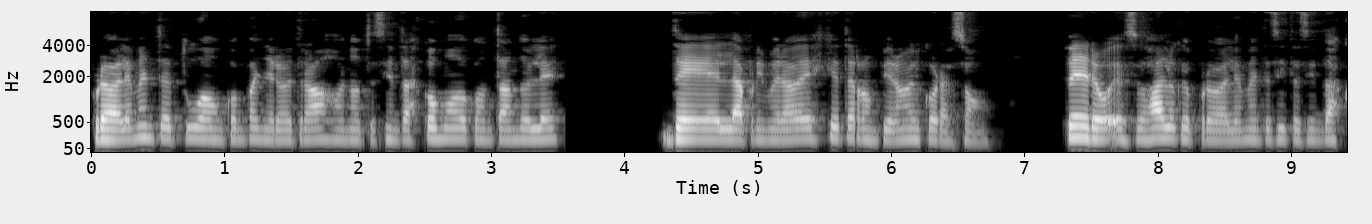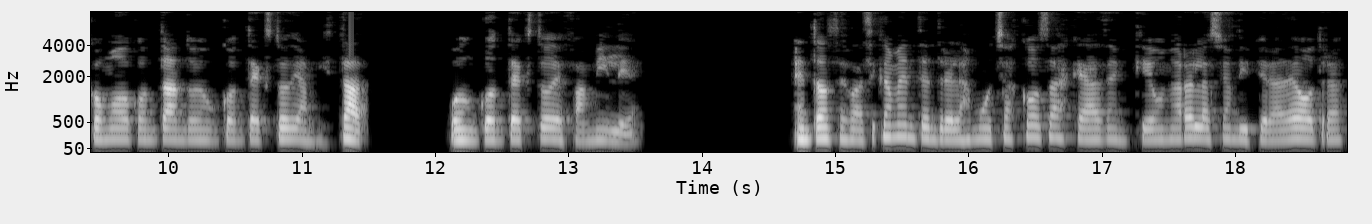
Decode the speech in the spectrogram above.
Probablemente tú a un compañero de trabajo no te sientas cómodo contándole de la primera vez que te rompieron el corazón, pero eso es algo que probablemente si te sientas cómodo contando en un contexto de amistad o en un contexto de familia. Entonces, básicamente, entre las muchas cosas que hacen que una relación difiera de otra,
